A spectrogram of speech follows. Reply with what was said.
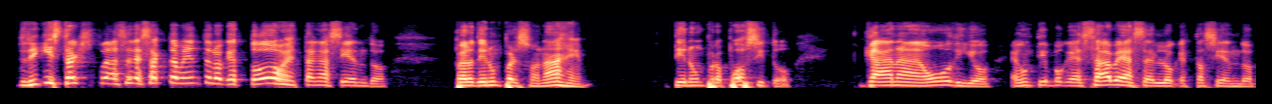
Ricky Starks puede hacer exactamente lo que todos están haciendo, pero tiene un personaje, tiene un propósito, gana odio. Es un tipo que sabe hacer lo que está haciendo.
